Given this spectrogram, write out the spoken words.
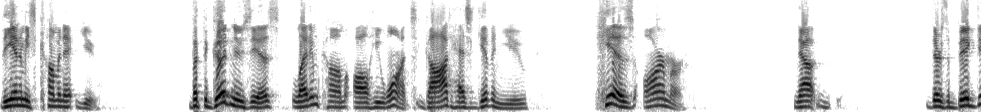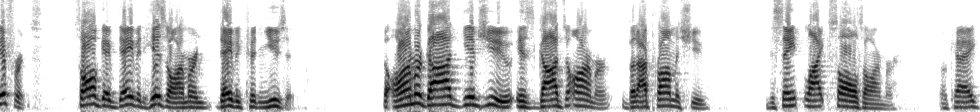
The enemy's coming at you. But the good news is, let him come all he wants. God has given you his armor. Now, there's a big difference. Saul gave David his armor, and David couldn't use it. The armor God gives you is God's armor, but I promise you, this ain't like Saul's armor. Okay?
